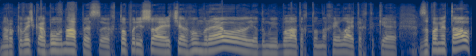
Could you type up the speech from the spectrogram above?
на рукавичках був напис е, Хто порішає чергу МРЕО. Я думаю, багато хто на хайлайтах таке запам'ятав.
